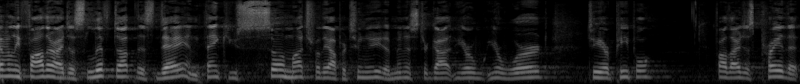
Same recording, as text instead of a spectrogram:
Heavenly Father, I just lift up this day and thank you so much for the opportunity to minister God your, your word to your people. Father, I just pray that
